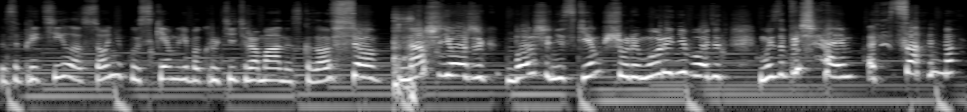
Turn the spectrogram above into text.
запретила Сонику с кем-либо крутить романы. Сказала, все, наш ежик больше ни с кем шуры-муры не водит. Мы запрещаем официально.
